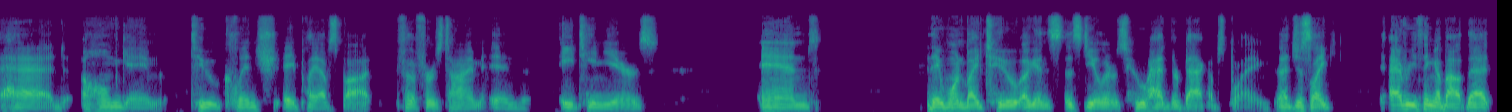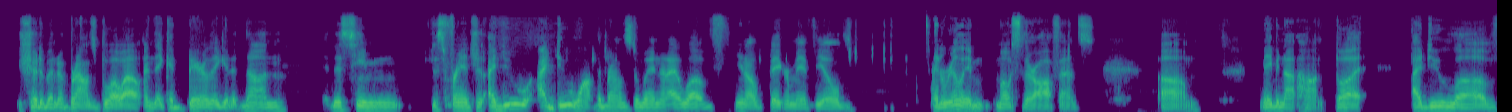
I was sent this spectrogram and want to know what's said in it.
had a home game to clinch a playoff spot for the first time in 18 years, and they won by two against the Steelers, who had their backups playing. That just like everything about that should have been a Browns blowout, and they could barely get it done. This team, this franchise, I do, I do want the Browns to win, and I love you know Baker Mayfield, and really most of their offense. Um, maybe not Hunt, but I do love.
